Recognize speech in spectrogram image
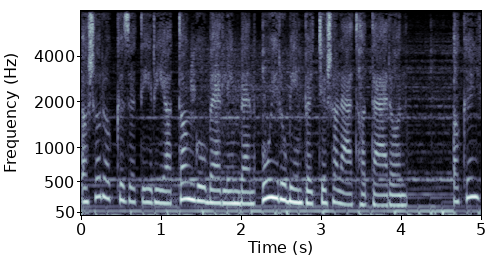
A sorok között írja Tangó Berlinben, új Rubin pöttyös a láthatáron. A könyv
